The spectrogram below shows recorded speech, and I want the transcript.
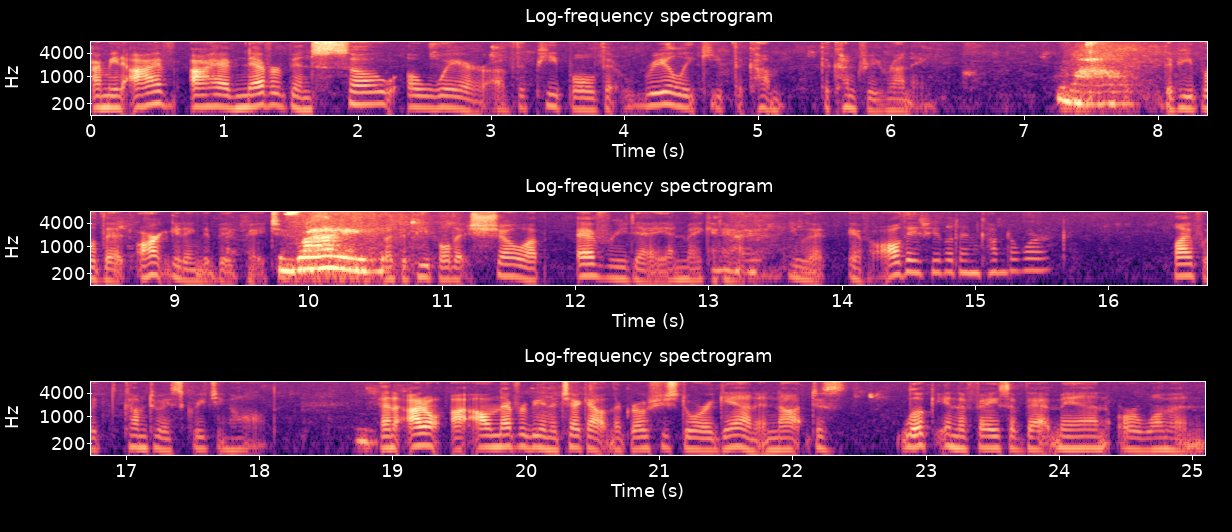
I mean, I've I have never been so aware of the people that really keep the com- the country running. Wow. The people that aren't getting the big paychecks. Right. But the people that show up every day and make it happen. You would, if all these people didn't come to work, life would come to a screeching halt. Mm. And I don't, I'll never be in the checkout in the grocery store again and not just look in the face of that man or woman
